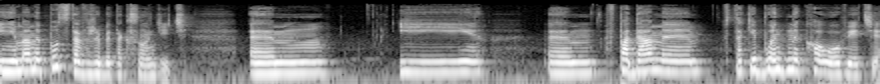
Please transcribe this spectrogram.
i nie mamy podstaw, żeby tak sądzić. Um, I um, wpadamy w takie błędne koło, wiecie,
